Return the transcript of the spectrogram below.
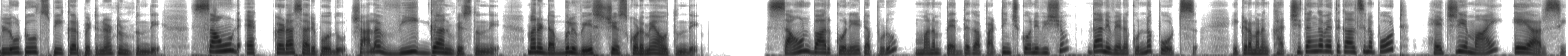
బ్లూటూత్ స్పీకర్ పెట్టినట్టుంటుంది. సౌండ్ ఎక్కడా సరిపోదు. చాలా వీక్గా అనిపిస్తుంది. మన డబ్బులు వేస్ట్ చేసుకోవడమే అవుతుంది. సౌండ్ బార్ కొనేటప్పుడు మనం పెద్దగా పట్టించుకోని విషయం దాని వెనకున్న పోర్ట్స్. ఇక్కడ మనం ఖచ్చితంగా వెతకాల్సిన పోర్ట్ హెచ్డిఎంఐ ఏఆర్సి.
